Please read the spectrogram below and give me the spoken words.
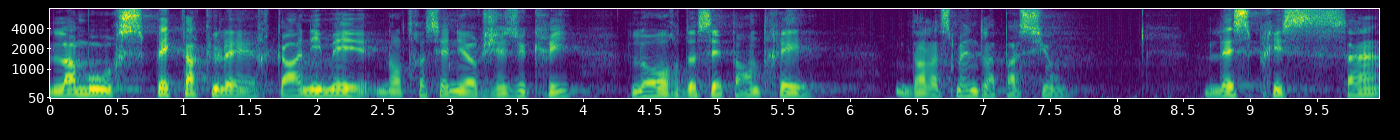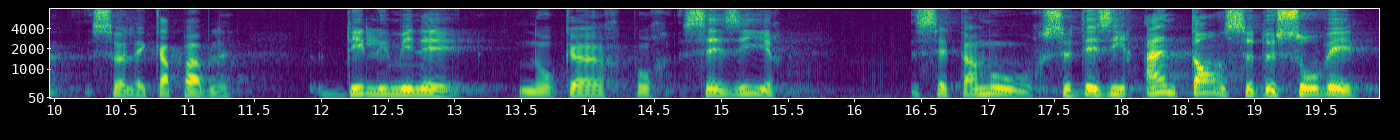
l'amour spectaculaire qu'a animé notre Seigneur Jésus-Christ lors de cette entrée dans la semaine de la Passion. L'Esprit Saint seul est capable d'illuminer nos cœurs pour saisir cet amour, ce désir intense de sauver,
